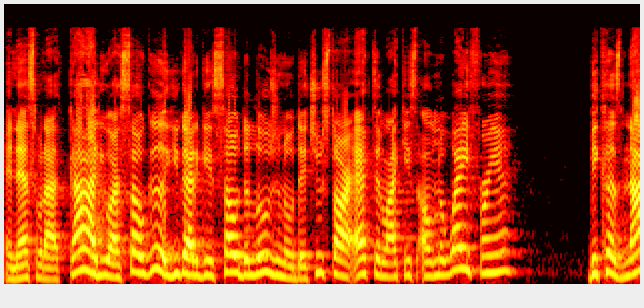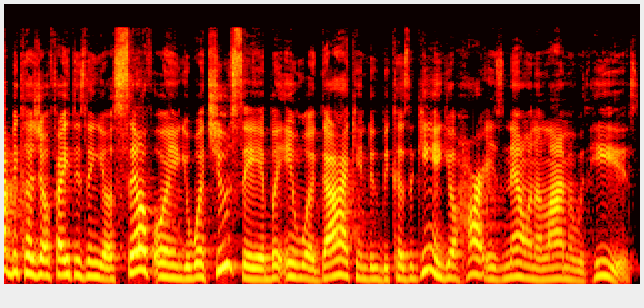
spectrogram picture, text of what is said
And that's what I, God, you are so good. You got to get so delusional that you start acting like it's on the way, friend. Because not because your faith is in yourself or in what you said, but in what God can do. Because again, your heart is now in alignment with His.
